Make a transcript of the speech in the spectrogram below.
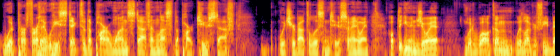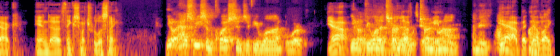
would prefer that we stick to the part one stuff and less of the part two stuff, which you're about to listen to. So, anyway, hope that you enjoy it. Would welcome, would love your feedback. And uh, thanks so much for listening. You know, ask me some questions if you want, or yeah. You know, if you want to turn it, turn I mean, around. I mean, yeah, but no, like,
